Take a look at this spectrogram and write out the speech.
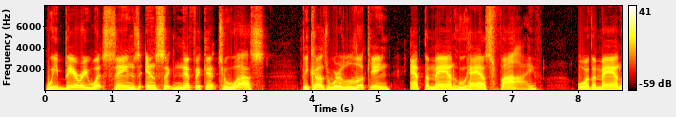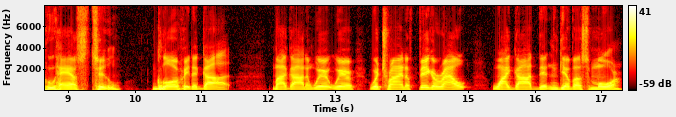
we bury what seems insignificant to us because we're looking at the man who has 5 or the man who has 2. Glory to God. My God, and we're we're we're trying to figure out why God didn't give us more.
